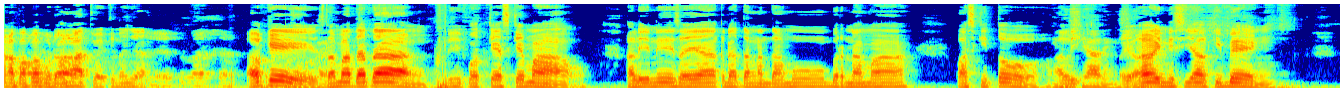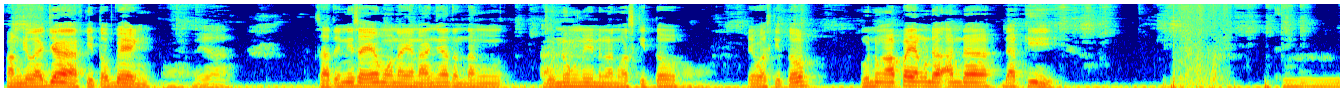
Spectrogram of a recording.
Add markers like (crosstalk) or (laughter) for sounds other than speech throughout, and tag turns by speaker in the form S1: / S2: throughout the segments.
S1: udah nggak apa-apa bodo amat cuekin aja. Oke selamat datang di podcast Kemal. Kali ini saya kedatangan tamu bernama Waskito ali
S2: Inisial, inisial.
S1: Eh, inisial Kibeng. Panggil aja Kito Beng. Ya saat ini saya mau nanya-nanya tentang gunung nih dengan Waskito. Ya Waskito gunung apa yang udah anda daki?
